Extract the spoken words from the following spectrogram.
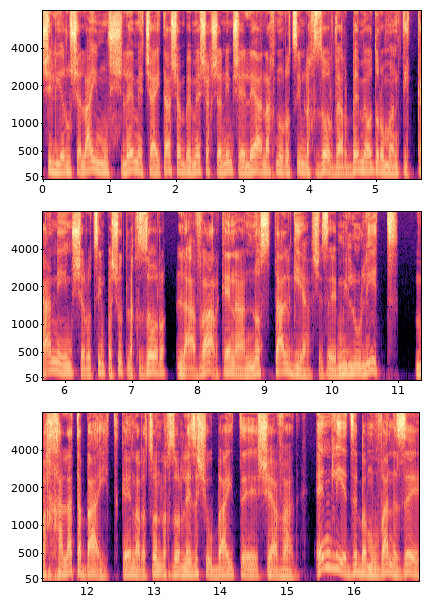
של ירושלים מושלמת שהייתה שם במשך שנים שאליה אנחנו רוצים לחזור, והרבה מאוד רומנטיקנים שרוצים פשוט לחזור לעבר, כן, הנוסטלגיה, שזה מילולית מחלת הבית, כן, הרצון לחזור לאיזשהו בית uh, שעבד. אין לי את זה במובן הזה,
